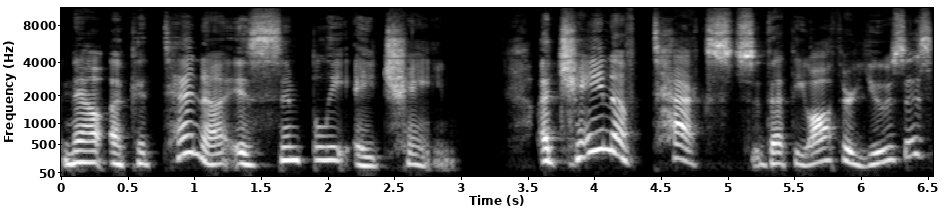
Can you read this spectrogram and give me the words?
Now, a catena is simply a chain, a chain of texts that the author uses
